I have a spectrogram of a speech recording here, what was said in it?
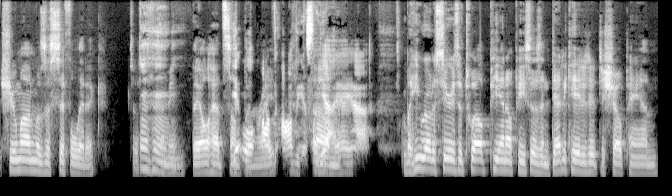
schumann was a syphilitic just i Mhm. mean they all had yeah, something well, right obviously, yeah, Um, yeah, yeah. but he wrote a series of 12 piano pieces and dedicated it to chopin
